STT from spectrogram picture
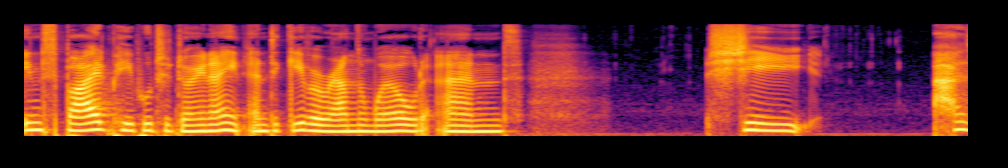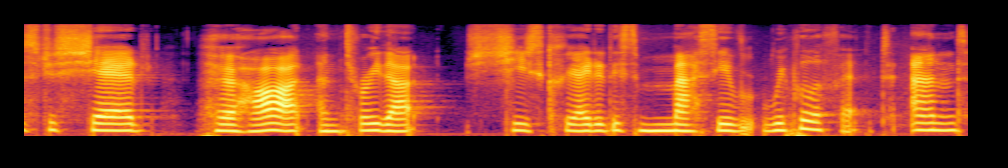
inspired people to donate and to give around the world. And she has just shared her heart, and through that, she's created this massive ripple effect. And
